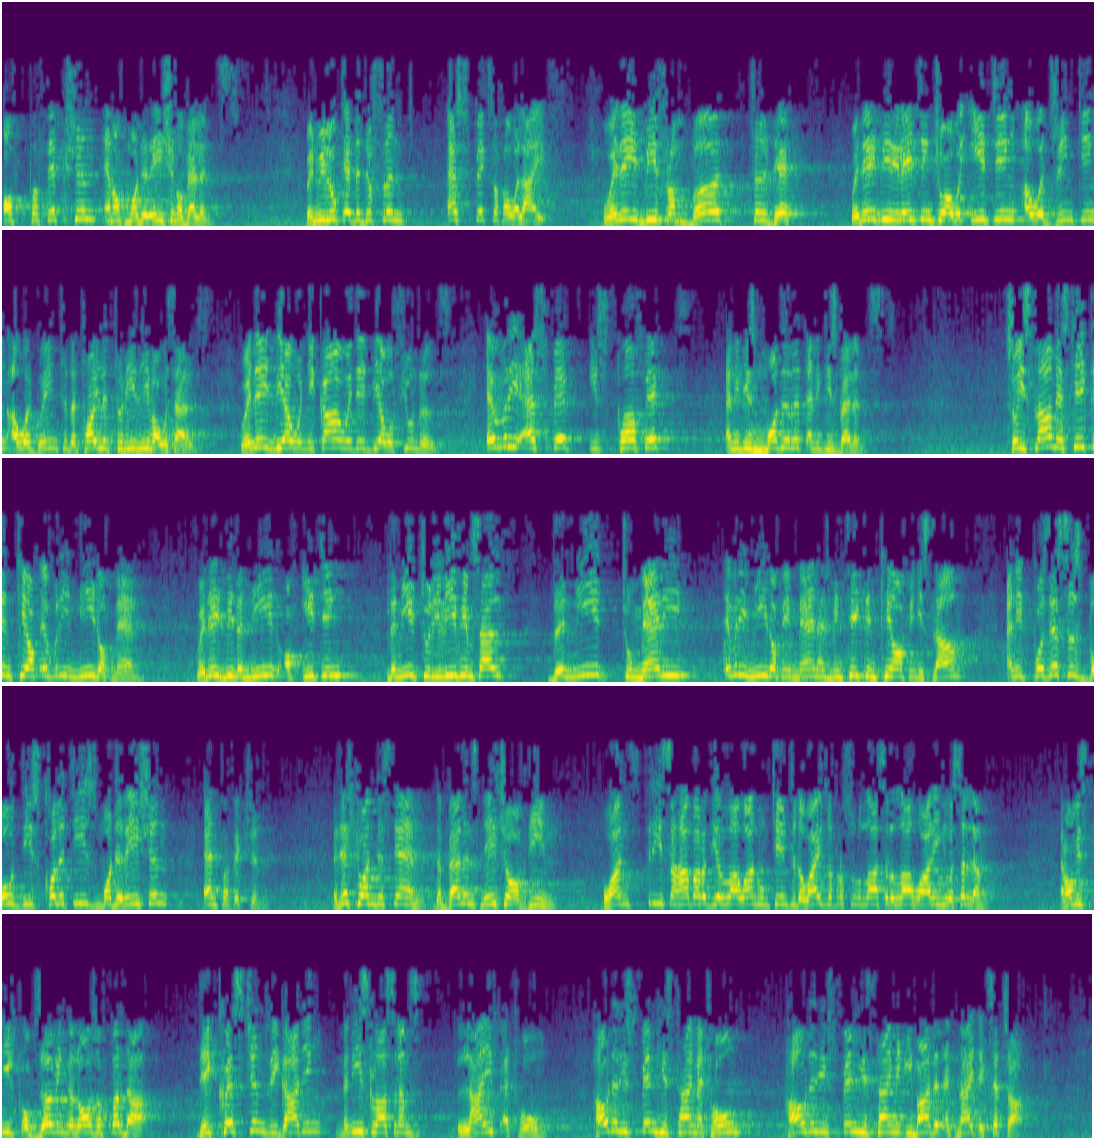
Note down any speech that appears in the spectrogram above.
of perfection and of moderation or balance. When we look at the different aspects of our life, whether it be from birth till death, whether it be relating to our eating, our drinking, our going to the toilet to relieve ourselves, whether it be our nikah, whether it be our funerals, every aspect is perfect and it is moderate and it is balanced. So Islam has taken care of every need of man, whether it be the need of eating, the need to relieve himself, the need to marry, every need of a man has been taken care of in Islam and it possesses both these qualities, moderation and perfection. And just to understand the balanced nature of deen, once three Sahaba radiallahu anhum came to the wives of Rasulullah sallallahu alaihi wasallam, and obviously observing the laws of Parda, they questioned regarding Nabi sallallahu life at home. How does he spend his time at home? How does he spend his time in ibadat at night, etc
